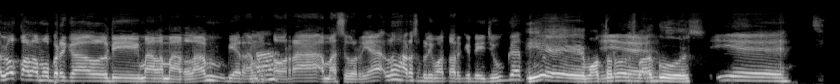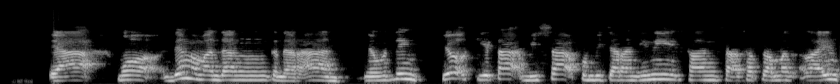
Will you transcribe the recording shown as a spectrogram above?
lu kalau mau bergaul di malam-malam biar sama Hah? Tora, sama Surya, lu harus beli motor gede juga. tuh. Iya, motor Iya. harus bagus. Iya. Ya mau dia memandang kendaraan. Yang penting yuk kita bisa pembicaraan ini saling sa- satu sama lain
